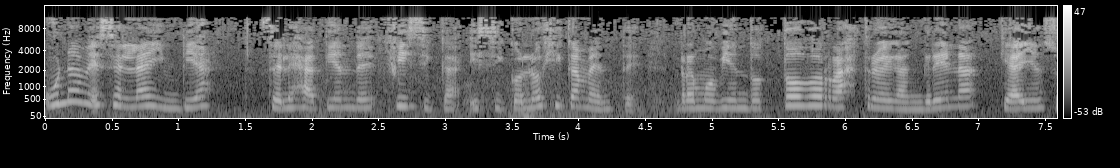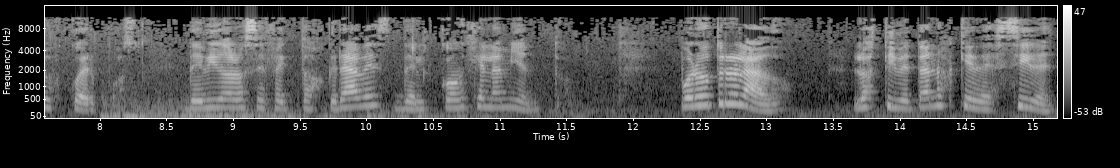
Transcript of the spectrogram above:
Una vez en la India, se les atiende física y psicológicamente, removiendo todo rastro de gangrena que hay en sus cuerpos, debido a los efectos graves del congelamiento. Por otro lado, los tibetanos que deciden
